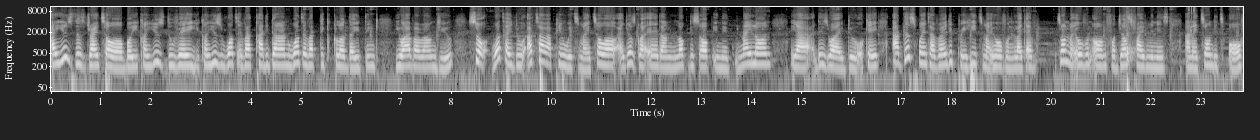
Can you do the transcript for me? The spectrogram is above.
I use this dry towel, but you can use duvet, you can use whatever cardigan, whatever thick cloth that you think you have around you. So what I do after wrapping with my towel, I just go ahead and lock this up in a nylon. Yeah, this is what I do, okay? At this point, I've already preheat my oven. Like I've turned my oven on for just five minutes and I turned it off.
